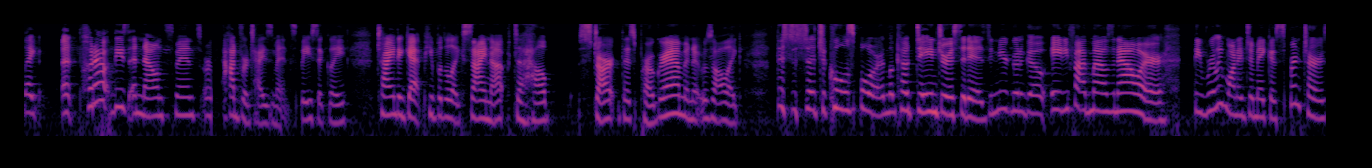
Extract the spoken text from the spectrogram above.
like uh, put out these announcements or advertisements basically trying to get people to like sign up to help start this program and it was all like this is such a cool sport and look how dangerous it is and you're going to go 85 miles an hour. They really wanted Jamaica's sprinters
